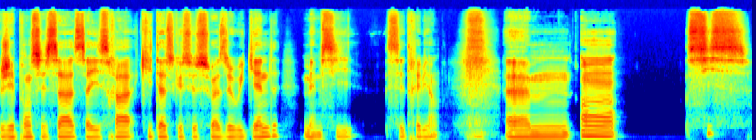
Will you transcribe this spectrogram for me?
j'ai pensé ça, ça y sera, quitte à ce que ce soit The Weeknd, même si c'est très bien. Euh, en 6,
